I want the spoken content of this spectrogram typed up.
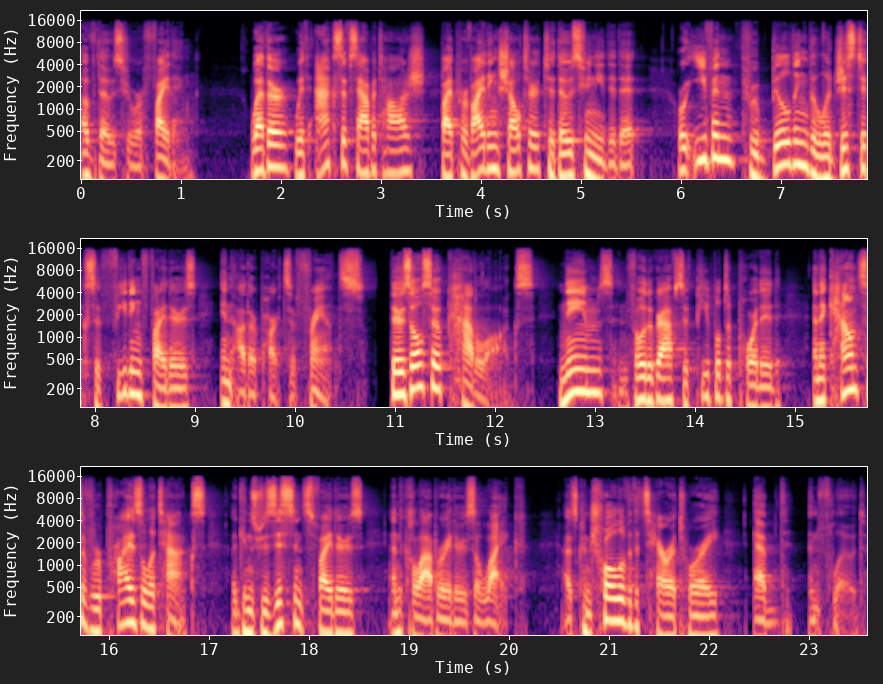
of those who were fighting, whether with acts of sabotage, by providing shelter to those who needed it, or even through building the logistics of feeding fighters in other parts of France. There's also catalogs, names and photographs of people deported, and accounts of reprisal attacks against resistance fighters and collaborators alike, as control of the territory ebbed and flowed.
